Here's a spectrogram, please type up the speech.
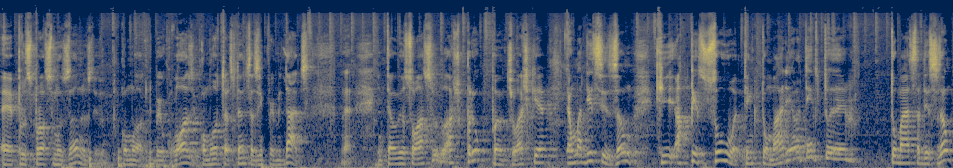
é, para os próximos anos, como a tuberculose, como outras tantas enfermidades. Né? Então eu só acho, acho preocupante. Eu acho que é, é uma decisão que a pessoa tem que tomar e ela tem que tomar essa decisão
